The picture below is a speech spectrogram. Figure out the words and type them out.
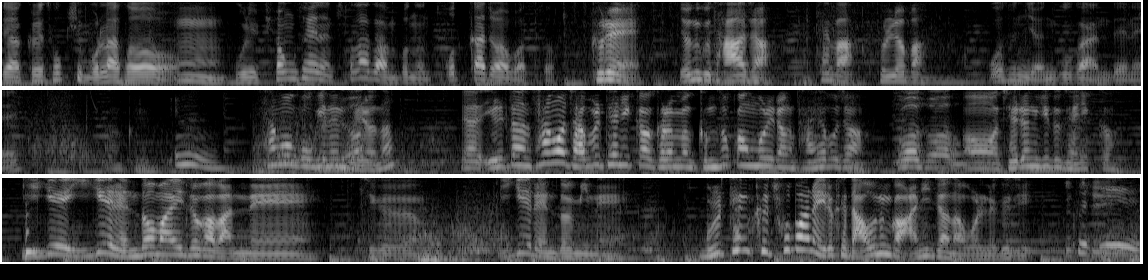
내가 그래서 혹시 몰라서 응, 우리 평소에는 쳐다도 안 보는 꽃 가져와 봤어 그래. 연구 다 하자. 해봐, 돌려봐. 꽃은 연구가 안 되네 아 그래. 응 상어 고기는? 되려나? 야 일단 상어 잡을 테니까 그러면 금속 광물이랑 다 해보자. 좋아 좋아. 어 재련기도 되니까. 이게 이게 랜더마이저가 맞네. 지금 이게 랜덤이네. 물탱크 초반에 이렇게 나오는 거 아니잖아 원래. 그지? 그지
